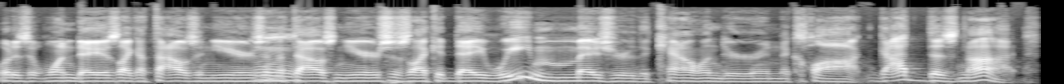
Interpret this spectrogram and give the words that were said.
what is it? One day is like a thousand years, and a thousand years is like a day. We measure the calendar and the clock. God does not,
